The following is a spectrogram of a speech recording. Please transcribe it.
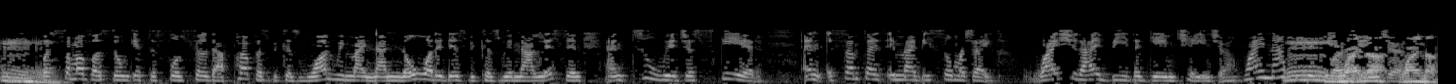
Mm. But some of us don't get to fulfill that purpose because one, we might not know what it is because we're not listening, and two, we're just scared. And sometimes it might be so much like, why should I be the game changer? Why not be the Mm, game why not? Why not?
